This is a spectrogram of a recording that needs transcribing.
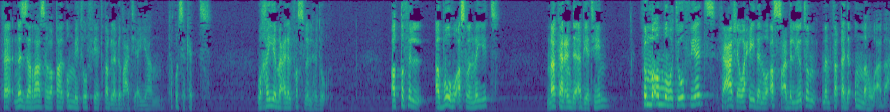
فنزل راسه وقال أمي توفيت قبل بضعة أيام. تقول سكت. وخيم على الفصل الهدوء. الطفل أبوه أصلا ميت ما كان عنده أب يتيم ثم أمه توفيت فعاش وحيدا وأصعب اليتم من فقد أمه وأباه.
